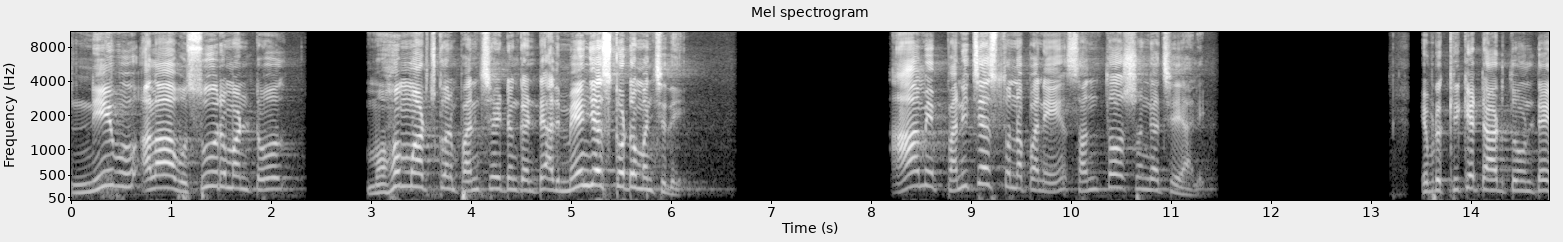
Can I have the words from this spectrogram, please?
నీవు అలా ఉసూరమంటూ మొహం మార్చుకొని పని చేయటం కంటే అది మేం చేసుకోవటం మంచిది. ఆమె పని చేస్తున్న పని సంతోషంగా చేయాలి. ఇప్పుడు క్రికెట్ ఆడుతూ ఉంటే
